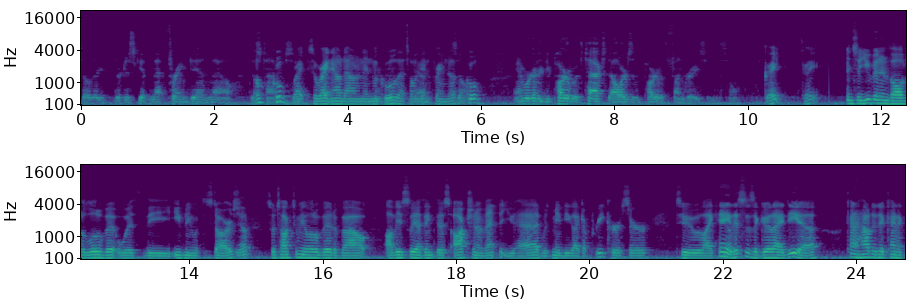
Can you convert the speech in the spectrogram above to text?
So they they're just getting that framed in now at this oh, time. cool. So- Right. So right now down in McCool, Mhm. that's all Yeah. getting framed up. So- cool. And we're going to do part of it with tax dollars and part of it with fundraising. So Great. Great. And so you've been involved a little bit with the Evening with the Stars. yep. So talk to me a little bit about obviously I think this auction event that you had was maybe like a precursor to like hey Yep. this is a good idea. Kind of how did it kind of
